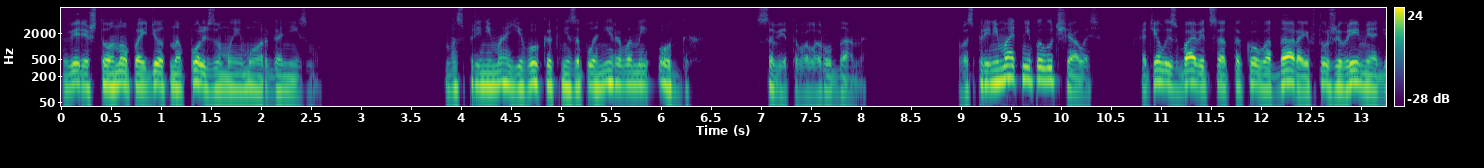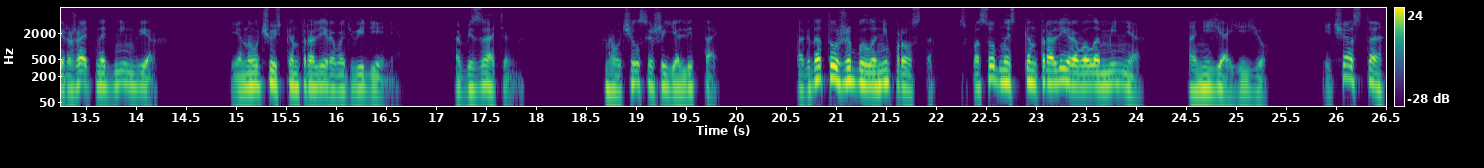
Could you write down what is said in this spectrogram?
веря, что оно пойдет на пользу моему организму. «Воспринимай его как незапланированный отдых», — советовала Рудана. Воспринимать не получалось. Хотел избавиться от такого дара и в то же время одержать над ним верх. Я научусь контролировать видение. Обязательно. Научился же я летать. Тогда тоже было непросто. Способность контролировала меня, а не я ее. И часто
